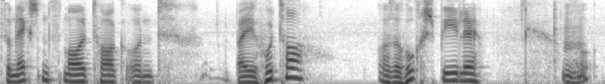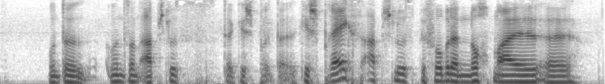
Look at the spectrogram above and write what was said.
zum nächsten Smalltalk und bei Hutter, also Hochspiele, mhm. unter unseren Abschluss, der, Gespr der, Gesprächsabschluss, bevor wir dann nochmal äh,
